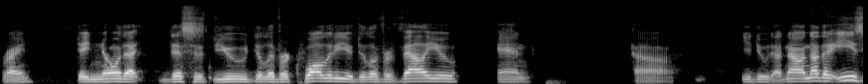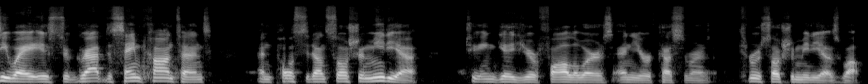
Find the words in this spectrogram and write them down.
Right? They know that this is you deliver quality, you deliver value, and uh, you do that. Now, another easy way is to grab the same content and post it on social media to engage your followers and your customers through social media as well.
